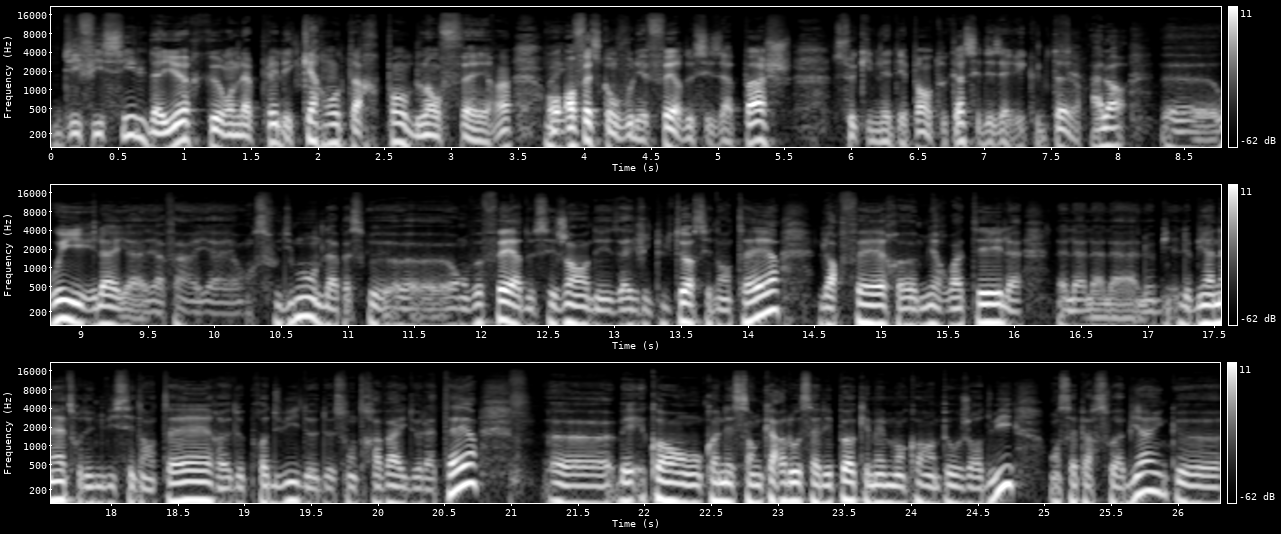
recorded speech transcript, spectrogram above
difficile d'ailleurs qu'on l'appelait les 40 arpents de l'enfer. Hein. En fait, ce qu'on voulait faire de ces Apaches, ceux qui ne l'étaient pas en tout cas, c'est des agriculteurs. Alors, euh, oui, et là, y a, enfin, on se fout du monde là, parce qu'on euh, on veut faire de ces gens des agriculteurs sédentaires, leur faire euh, miroiter le, bien-être d'une vie sédentaire, euh, de produits de, son travail de la terre. Euh, mais quand on connaît San Carlos à l'époque et même encore un peu aujourd'hui, on s'aperçoit bien que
